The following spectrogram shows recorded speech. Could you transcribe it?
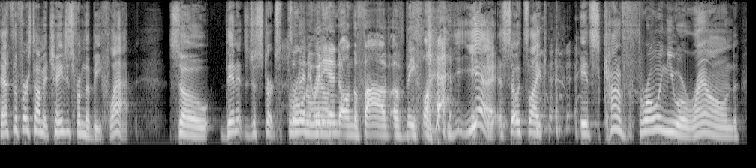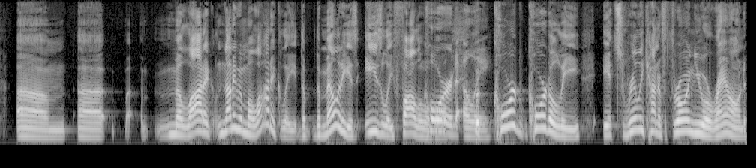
That's the first time it changes from the B flat. So then it just starts throwing. so then it would end on the five of B flat. yeah. So it's like it's kind of throwing you around. Um, uh, melodic, not even melodically. The, the melody is easily followable. Chordally. Chord chordally, it's really kind of throwing you around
